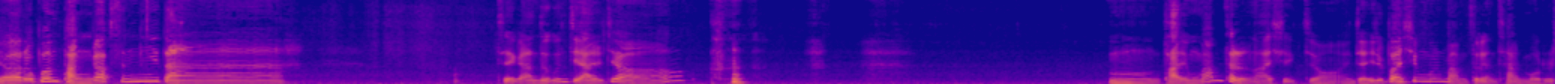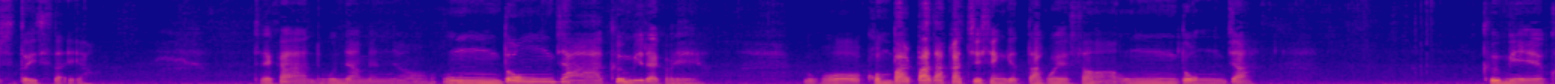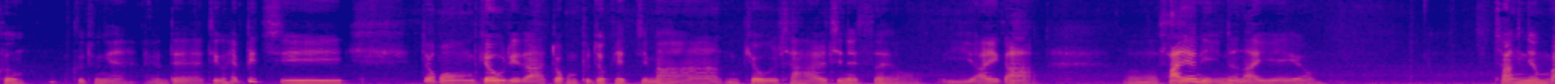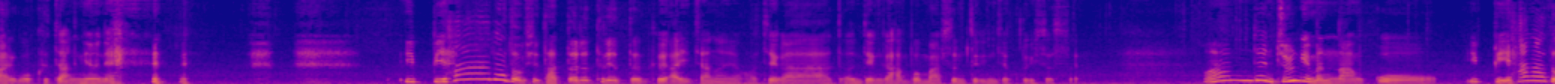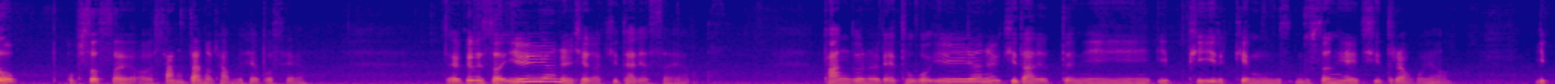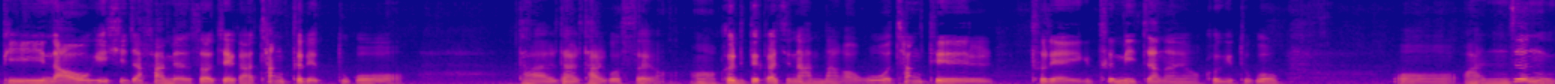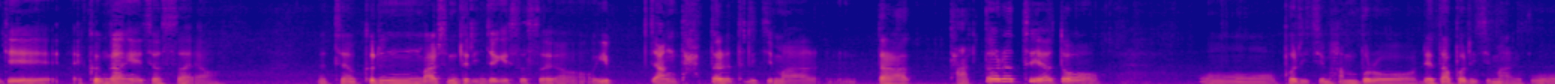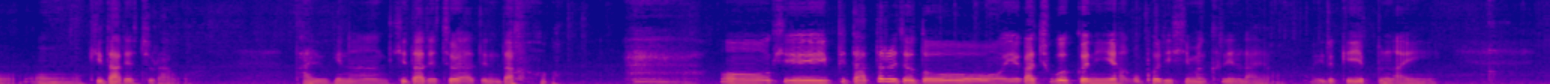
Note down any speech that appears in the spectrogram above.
여러분 반갑습니다. 제가 누군지 알죠? 음, 다육맘들은 아시죠? 이제 일반 식물맘들은 잘 모를 수도 있어요. 제가 누구냐면요. 웅동자 금이라고 해요. 이거 곰발바닥 같이 생겼다고 해서 웅동자 금이에요. 금. 그 중에. 근데 지금 햇빛이 조금 겨울이라 조금 부족했지만 겨울 잘 지냈어요. 이 아이가 어, 사연이 있는 아이예요. 작년 말고 그 작년에 잎이 하나도 없이 다 떨어뜨렸던 그 아이잖아요. 제가 언젠가 한번 말씀드린 적도 있었어요. 완전 줄기만 남고 잎이 하나도 없었어요. 상상을 한번 해보세요. 네, 그래서 1년을 제가 기다렸어요. 방근을 두고 1년을 기다렸더니 잎이 이렇게 무성해지더라고요. 잎이 나오기 시작하면서 제가 창틀에 두고 달달 달궜어요. 어, 그리 때까지는 안 나가고 창틀 틀에 틈이 있잖아요. 거기 두고 어, 완전 이제 건강해졌어요. 그렇죠. 그런 말씀 드린 적이 있었어요. 잎장 다 떨어뜨리지 말, 다, 다 떨어뜨려도 어, 버리지 함부로 내다 버리지 말고 어, 기다려 주라고. 다육이는 기다려 줘야 된다고. 어, 혹시 잎이 다 떨어져도 얘가 죽었거니 하고 버리시면 큰일 나요. 이렇게 예쁜 아이.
